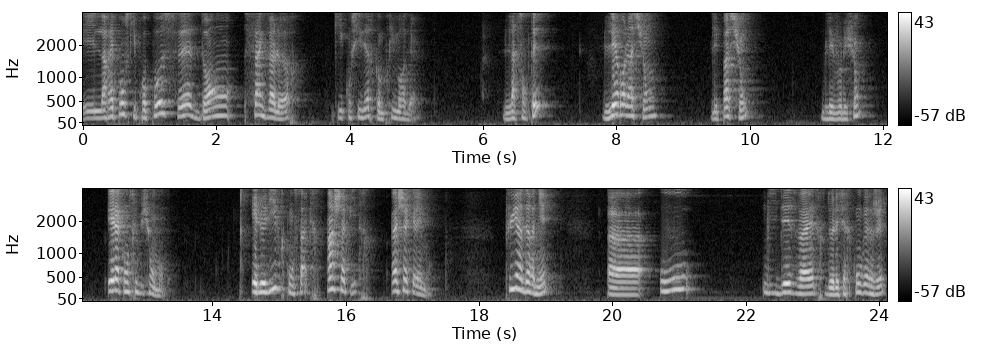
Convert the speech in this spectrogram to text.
Et la réponse qu'il propose c'est dans cinq valeurs qu'il considère comme primordiales la santé, les relations, les passions, l'évolution et la contribution au monde. Et le livre consacre un chapitre à chaque élément. Puis un dernier euh, où l'idée va être de les faire converger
